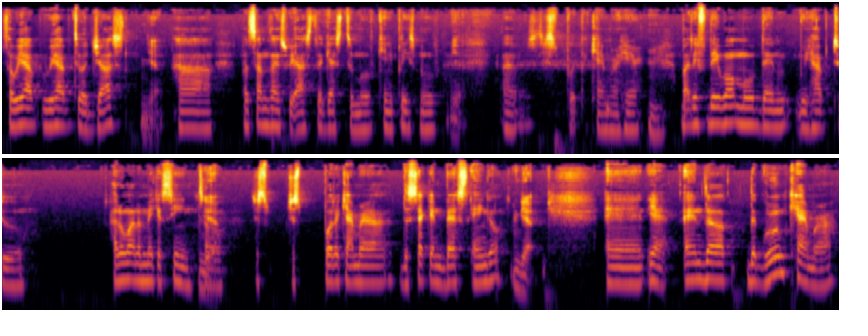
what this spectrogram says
so we have we have to adjust. Yeah. Uh, but sometimes we ask the guests to move. Can you please move? Yeah. Uh, just put the camera here. Mm. But if they won't move, then we have to. I don't want to make a scene, so Yeah. just just put a camera the second best angle. Yeah. and yeah and the the groom camera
